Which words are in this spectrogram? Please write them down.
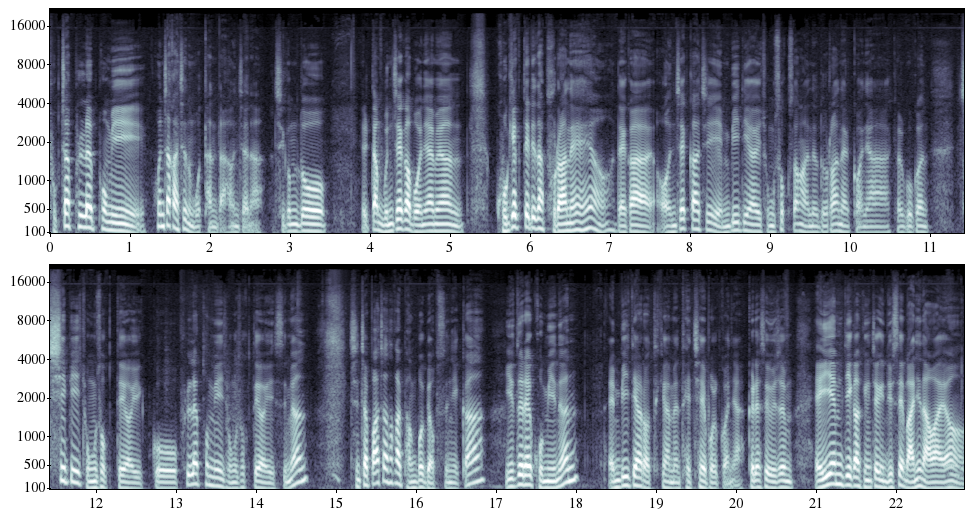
독자 플랫폼이 혼자 가지는 못한다 언제나. 지금도 일단 문제가 뭐냐면 고객들이 다 불안해해요. 내가 언제까지 엔비디아의 종속성 안에 놀아낼 거냐. 결국은 칩이 종속되어 있고 플랫폼이 종속되어 있으면 진짜 빠져나갈 방법이 없으니까 이들의 고민은 엔비디아를 어떻게 하면 대체해 볼 거냐. 그래서 요즘 AMD가 굉장히 뉴스에 많이 나와요.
